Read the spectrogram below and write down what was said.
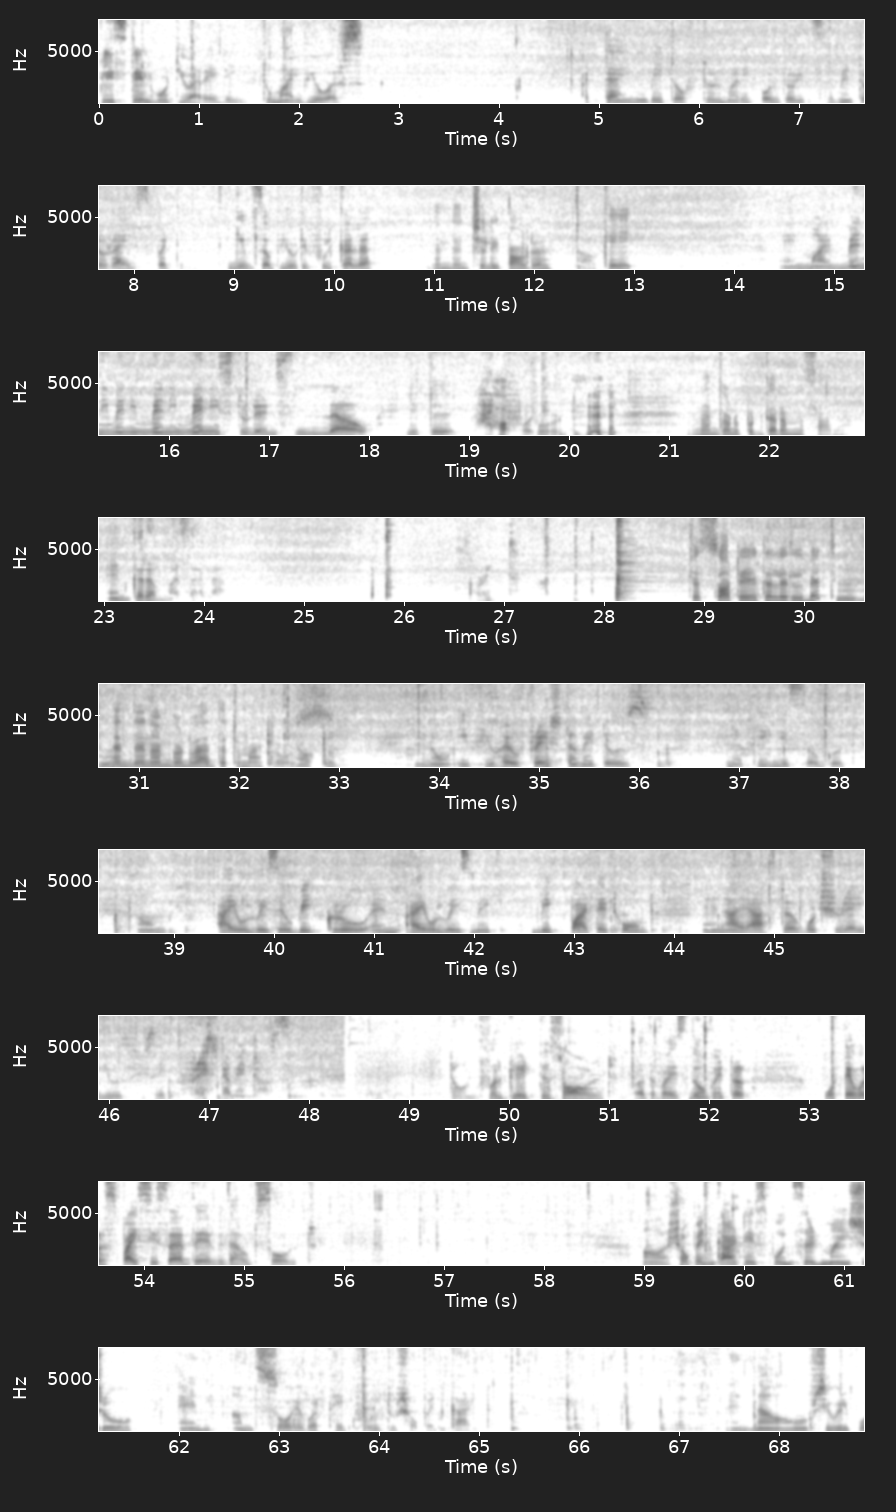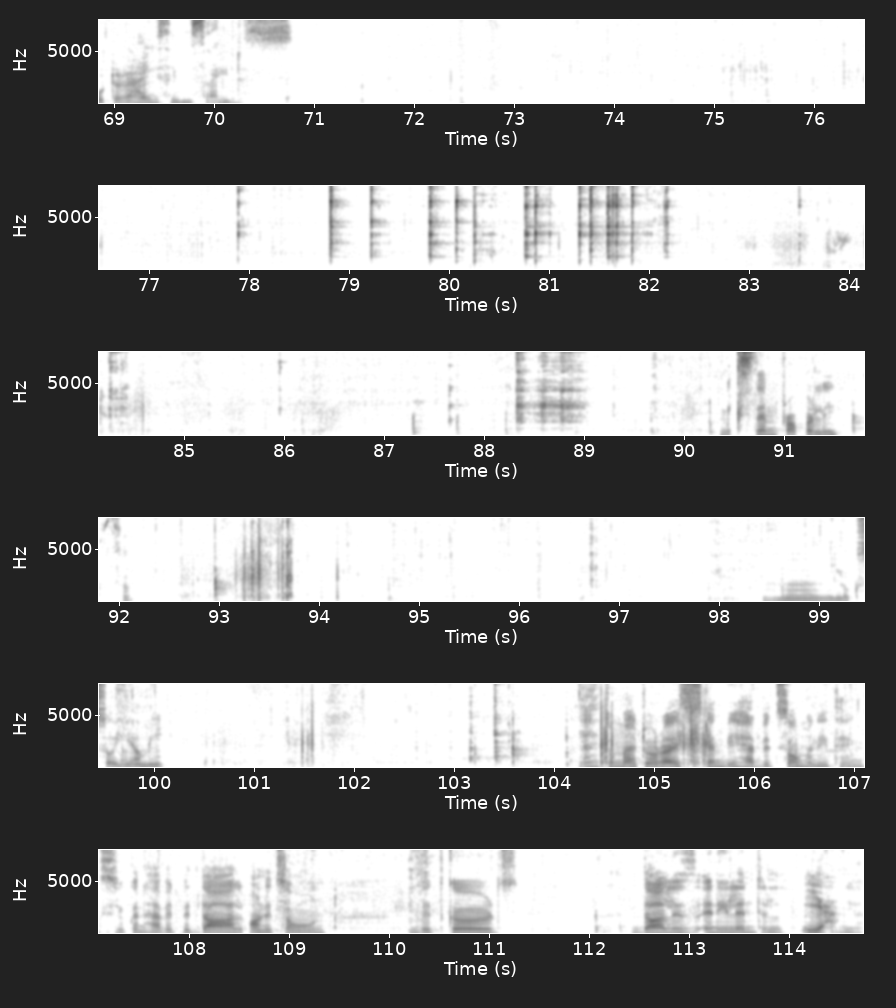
Please tell what you are adding to my viewers. A tiny bit of turmeric, although it's tomato rice, but it gives a beautiful color. And then chili powder. Okay. And my many, many, many, many students love little hot, Hot food. food. and I'm going to put garam masala. and garam masala. Just saute it a little bit Mhm. and then I'm going to add the tomatoes. Okay. You know, if you have fresh tomatoes, nothing is so good. Um, I always have big crew and I always make big part at home. And I asked her, what should I use? She said, fresh tomatoes. Don't forget the salt, otherwise no matter whatever spices are there without salt. Uh, Chopin Cart has sponsored my show and I'm so ever thankful to Chopin Cart. And now she will put rice inside. Mix them properly. So Mm, looks so yummy. And tomato rice can be had with so many things. You can have it with dal on its own, with curds. Dal is any lentil. Yeah, Yeah.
